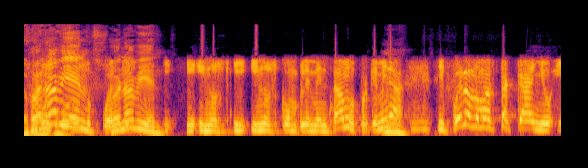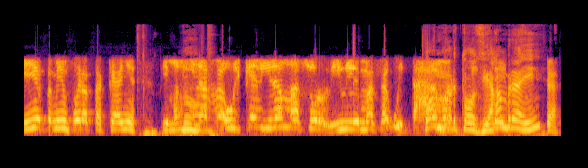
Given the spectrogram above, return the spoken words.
ok. Suena Por bien, supuesto, suena bien. Y, y- y nos, y, y nos complementamos, porque mira, si fuera nomás tacaño y ella también fuera tacaña, ¿te imaginas, Raúl, qué vida más horrible, más agüitada? Muertos de hambre ahí. O sea,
